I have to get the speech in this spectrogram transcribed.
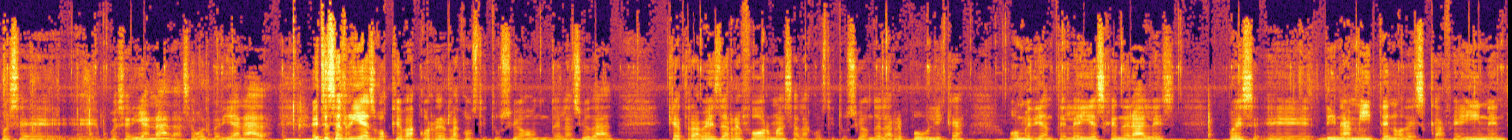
pues, eh, eh, pues sería nada, se volvería nada. Este es el riesgo que va a correr la Constitución de la ciudad, que a través de reformas a la Constitución de la República o mediante leyes generales, pues eh, dinamiten o descafeinen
